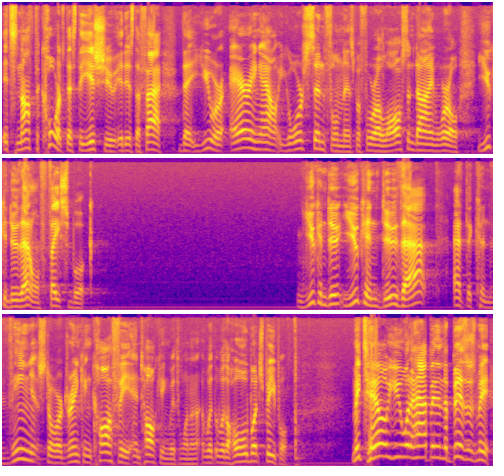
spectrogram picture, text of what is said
It's not the court that's the issue. It is the fact that you are airing out your sinfulness before a lost and dying world. You can do that on Facebook. You can do you can do that at the convenience store, drinking coffee and talking with one with, with a whole bunch of people. Let me tell you what happened in the business meeting.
